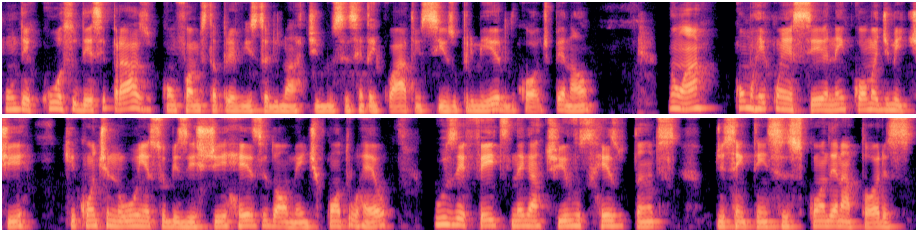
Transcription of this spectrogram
com o decurso desse prazo, conforme está previsto ali no artigo 64, inciso 1 do Código Penal, não há como reconhecer nem como admitir que continuem a subsistir residualmente contra o réu os efeitos negativos resultantes de sentenças condenatórias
